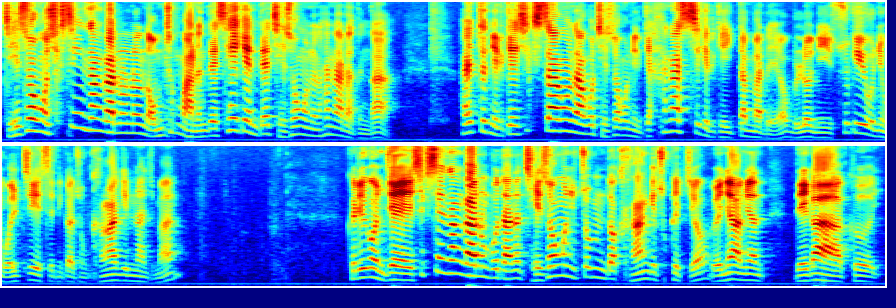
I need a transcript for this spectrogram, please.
재성운 식신상간운은 엄청 많은데 세 개인데 재성운은 하나라든가 하여튼 이렇게 식상운하고 재성운이 이렇게 하나씩 이렇게 있단 말이에요. 물론 이 수기운이 월지에 있으니까 좀 강하기는 하지만 그리고 이제 식신상간운보다는 재성운이 좀 더 강한 게 좋겠죠. 왜냐하면 내가 그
